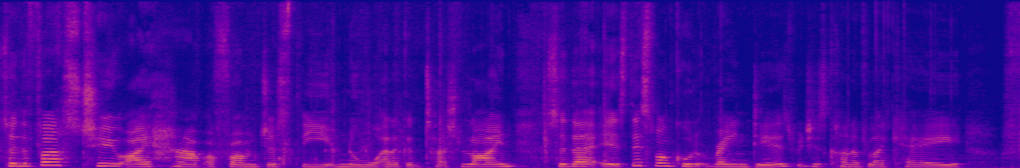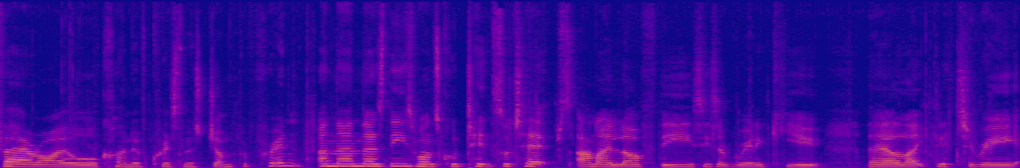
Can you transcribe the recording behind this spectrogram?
So the first two I have are from just the normal Elegant Touch line. So there is this one called Reindeers which is kind of like a Fair Isle kind of Christmas jumper print. And then there's these ones called Tinsel Tips and I love these. These are really cute. They are like glittery.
